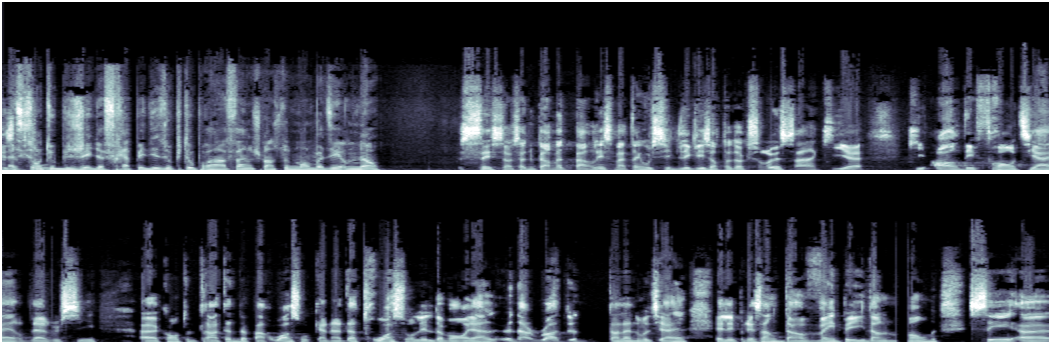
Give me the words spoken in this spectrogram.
Est-ce qu'ils sont obligés de frapper des hôpitaux pour enfants? Je pense que tout le monde va dire non. C'est ça. Ça nous permet de parler ce matin aussi de l'Église orthodoxe russe, hein, qui, euh, qui hors des frontières de la Russie, euh, compte une trentaine de paroisses au Canada, trois sur l'île de Montréal, une à Rodden dans la Naudière. Elle est présente dans 20 pays dans le monde. C'est euh,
